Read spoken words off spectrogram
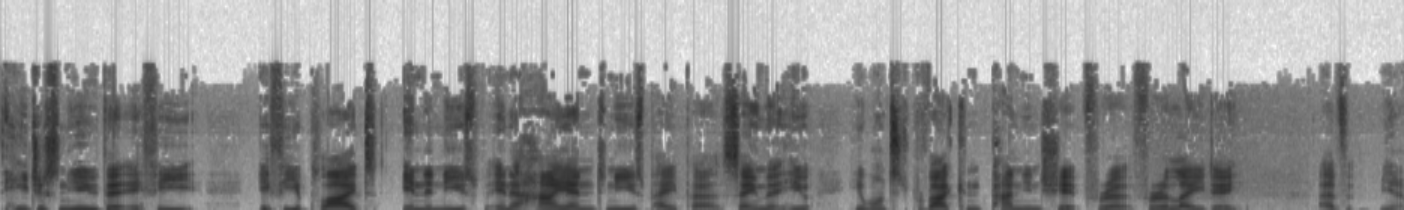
he, just knew that if he if he applied in a news in a high end newspaper saying that he he wanted to provide companionship for a for a lady of you know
